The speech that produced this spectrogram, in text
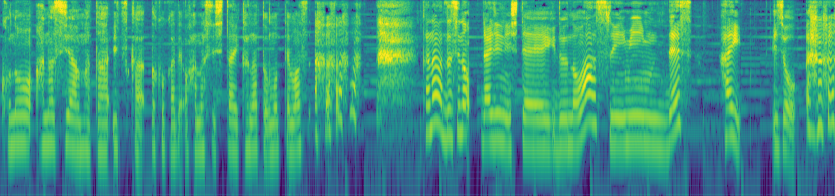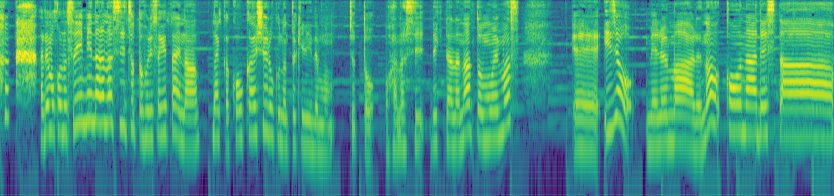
この話はまたいつかどこかでお話ししたいかなと思ってます。かな私の大事にしているのは睡眠です。はい。以上。あ、でもこの睡眠の話ちょっと掘り下げたいな。なんか公開収録の時にでもちょっとお話できたらなと思います。えー、以上、メルマールのコーナーでした。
